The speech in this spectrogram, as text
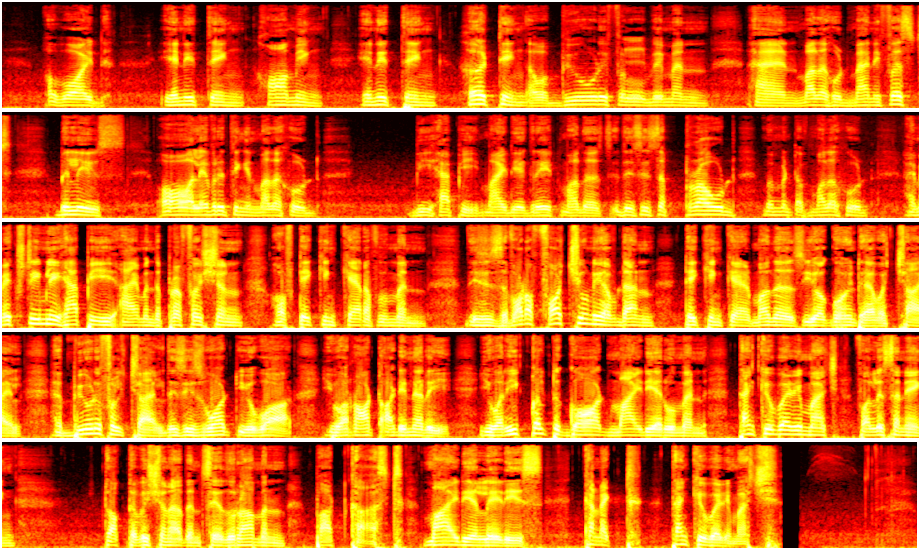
avoid anything harming, anything hurting our beautiful women. And motherhood manifest believes all everything in motherhood. Be happy my dear great mothers. This is a proud moment of motherhood I'm extremely happy I am in the profession of taking care of women. This is what a fortune you have done taking care. Mothers, you are going to have a child, a beautiful child. This is what you are. You are not ordinary. You are equal to God, my dear woman. Thank you very much for listening. Dr. Vishwanathan Seduraman podcast. My dear ladies, connect. Thank you very much.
